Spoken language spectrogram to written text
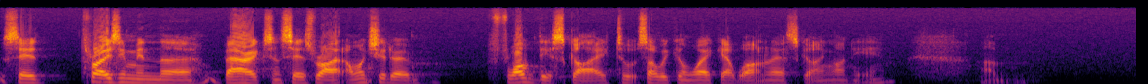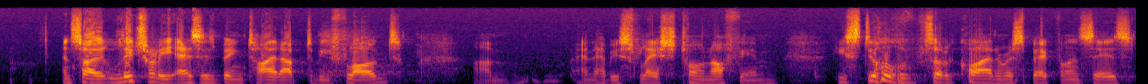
said, throws him in the barracks and says, Right, I want you to flog this guy to, so we can work out what on earth's going on here. Um, and so, literally, as he's being tied up to be flogged um, and have his flesh torn off him, he's still sort of quiet and respectful and says,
